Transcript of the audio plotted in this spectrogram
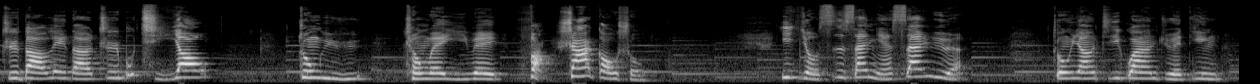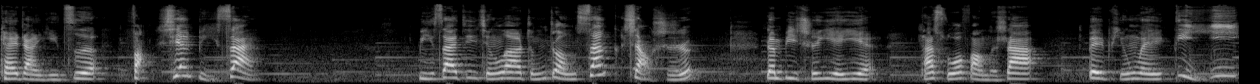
直到累得直不起腰，终于成为一位纺纱高手。一九四三年三月，中央机关决定开展一次纺线比赛。比赛进行了整整三个小时，任弼时爷爷他所纺的纱。被评为第一。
